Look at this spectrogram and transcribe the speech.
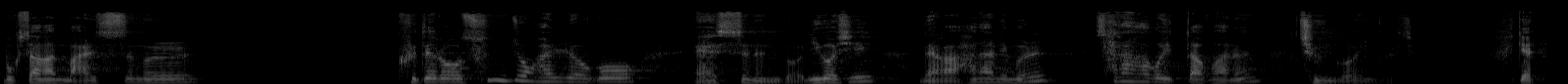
묵상한 말씀을 그대로 순종하려고 애쓰는 것. 이것이 내가 하나님을 사랑하고 있다고 하는 증거인 거죠. 그러니까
